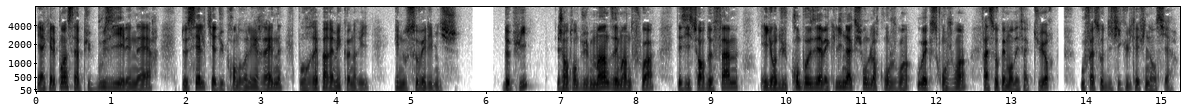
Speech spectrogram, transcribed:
et à quel point ça a pu bousiller les nerfs de celle qui a dû prendre les rênes pour réparer mes conneries et nous sauver les miches. Depuis, j'ai entendu maintes et maintes fois des histoires de femmes ayant dû composer avec l'inaction de leur conjoint ou ex-conjoint face au paiement des factures ou face aux difficultés financières.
